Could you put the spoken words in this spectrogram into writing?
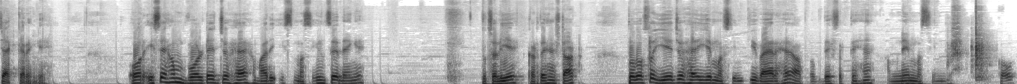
चेक करेंगे। और इसे हम वोल्टेज जो है, हमारी इस मशीन से देंगे। तो चलिए करते हैं स्टार्ट तो दोस्तों, ये जो है, ये मशीन की वायर है, आप लोग देख सकते हैं। हमने मशीन को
